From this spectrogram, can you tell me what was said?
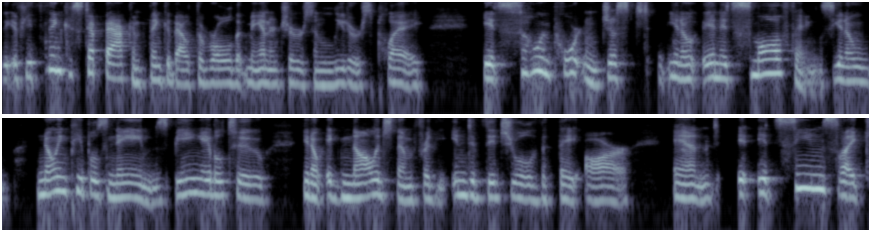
if you think step back and think about the role that managers and leaders play it's so important just you know and it's small things you know knowing people's names being able to you know acknowledge them for the individual that they are and it, it seems like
